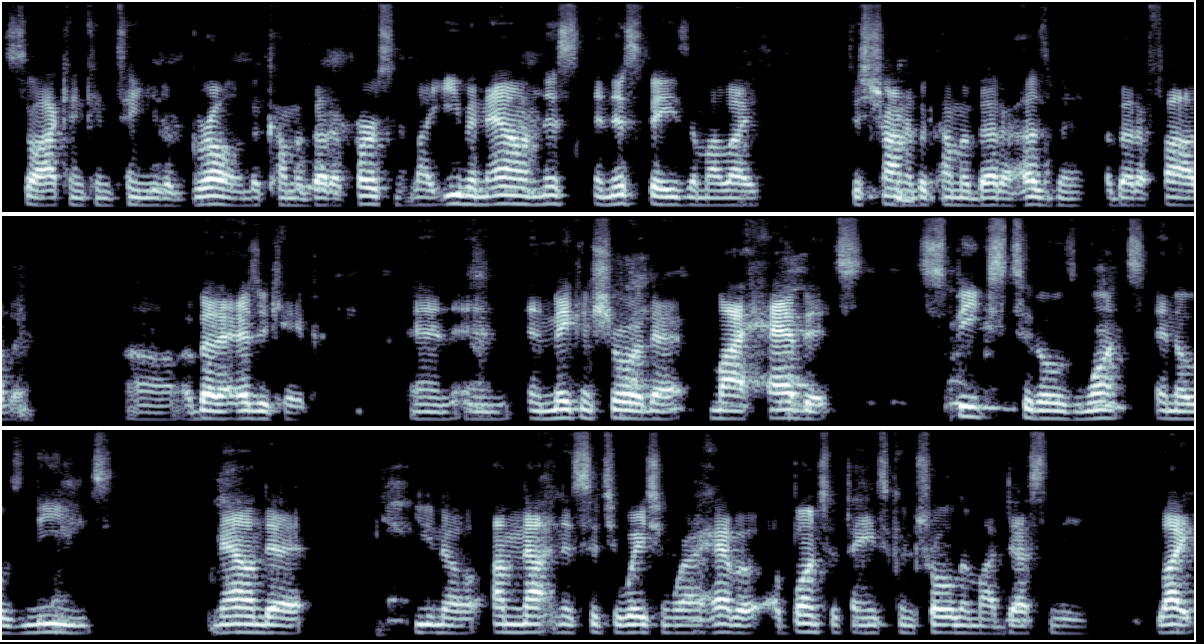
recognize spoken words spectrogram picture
so I can continue to grow and become a better person. Like even now in this in this phase of my life, just trying to become a better husband, a better father, uh, a better educator, and and and making sure that my habits speaks to those wants and those needs now that you know i'm not in a situation where i have a, a bunch of things controlling my destiny like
